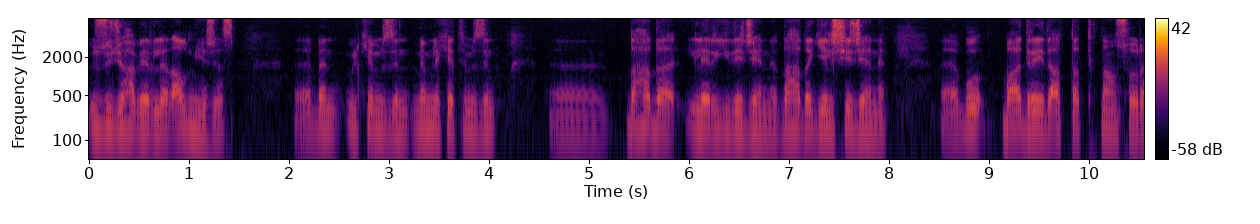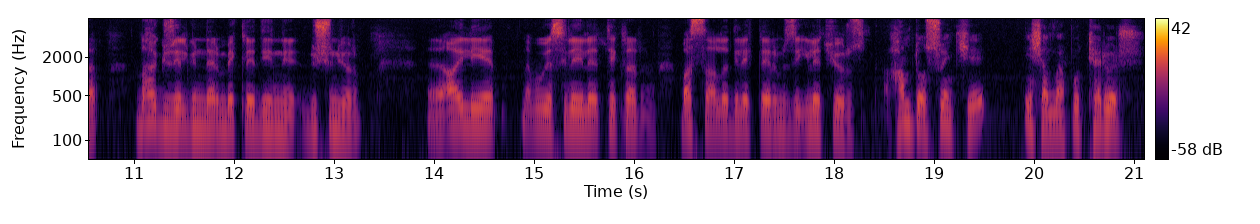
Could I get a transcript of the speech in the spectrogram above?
üzücü haberler almayacağız. E, Ben ülkemizin, memleketimizin e, daha da ileri gideceğini, daha da gelişeceğini, e, bu badireyi de atlattıktan sonra daha güzel günlerin beklediğini düşünüyorum. E, Aileye bu vesileyle tekrar başsağlığı dileklerimizi iletiyoruz. hamdolsun ki inşallah bu terör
